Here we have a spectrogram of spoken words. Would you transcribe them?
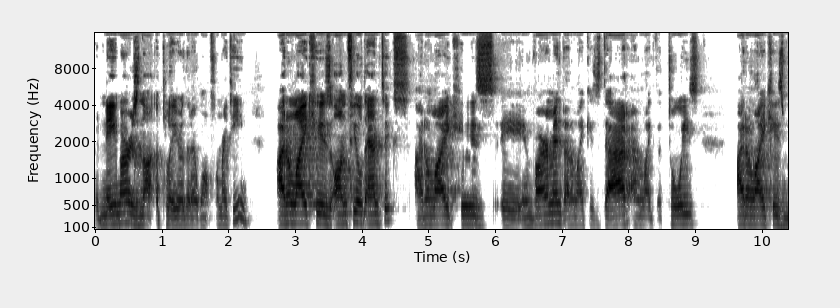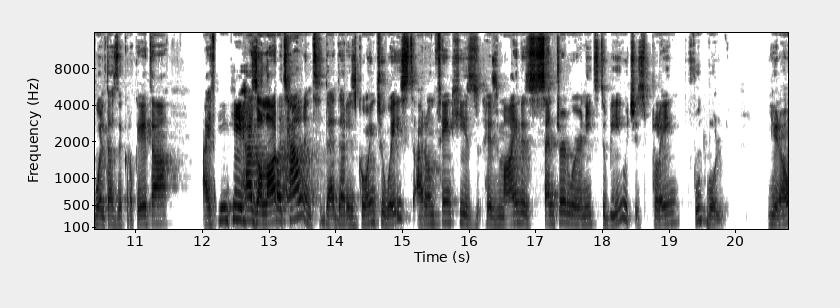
But Neymar is not a player that I want for my team. I don't like his on-field antics. I don't like his uh, environment. I don't like his dad. I don't like the toys. I don't like his vueltas de croqueta. I think he has a lot of talent that, that is going to waste. I don't think his his mind is centered where it needs to be, which is playing football you know,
